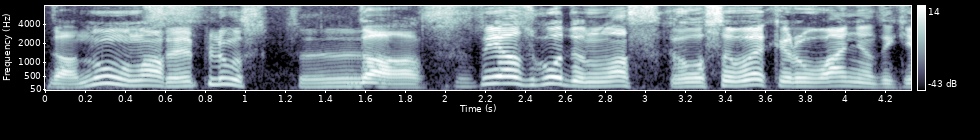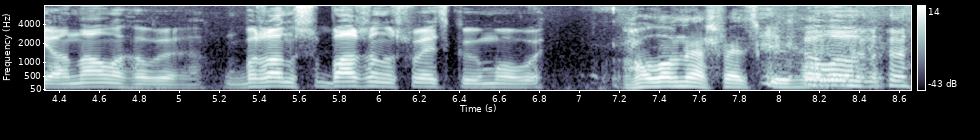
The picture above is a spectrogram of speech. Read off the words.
Да, ну, у нас, Це плюс. Це... да, я згоден, у нас голосове керування таке аналогове, бажано, бажано шведською мовою. Головне шведської мови. Головне.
